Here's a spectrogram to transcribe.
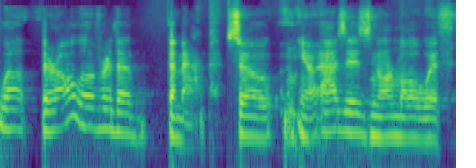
Well, they're all over the the map. So, you know, as is normal with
